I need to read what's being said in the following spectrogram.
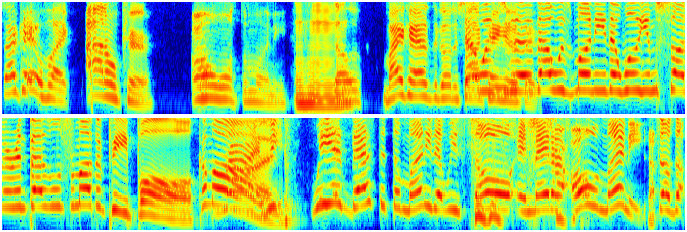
Cahill was like, I don't care. I don't want the money. Mhm. So Mike has to go to Sean That was uh, that was money that William Sutter embezzled from other people. Come on. Right. We, we invested the money that we stole and made our own money. Yeah. So the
